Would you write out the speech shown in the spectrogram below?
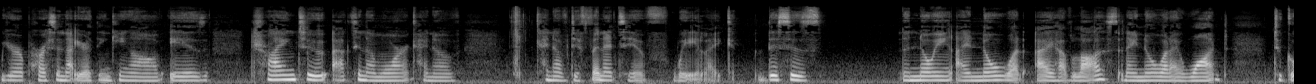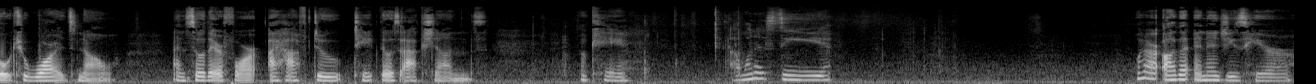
your person that you're thinking of, is trying to act in a more kind of kind of definitive way. Like this is the knowing I know what I have lost and I know what I want to go towards now. And so therefore I have to take those actions. Okay. I want to see what are other energies here?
